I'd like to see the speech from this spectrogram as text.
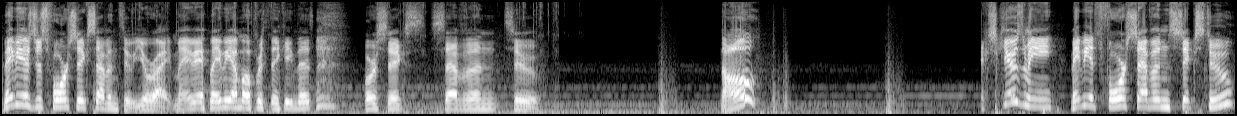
Maybe it's just four, six, seven, two. You're right. Maybe, maybe I'm overthinking this. Four, six, seven, two. No? Excuse me. Maybe it's four, seven, six, two.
